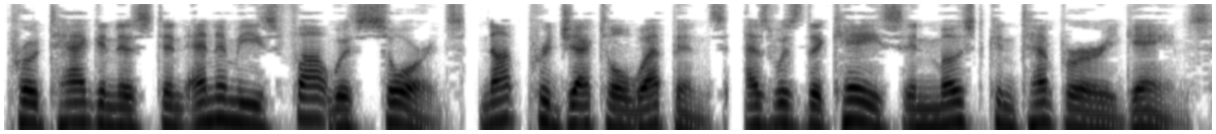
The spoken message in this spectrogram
protagonist and enemies fought with swords, not projectile weapons, as was the case in most contemporary games.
